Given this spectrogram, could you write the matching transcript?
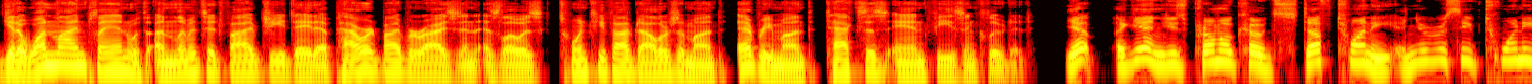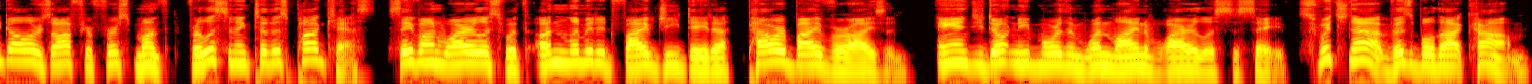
Get a one line plan with unlimited 5G data powered by Verizon as low as $25 a month every month, taxes and fees included. Yep. Again, use promo code STUFF20 and you'll receive $20 off your first month for listening to this podcast. Save on wireless with unlimited 5G data powered by Verizon. And you don't need more than one line of wireless to save. Switch now at visible.com.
